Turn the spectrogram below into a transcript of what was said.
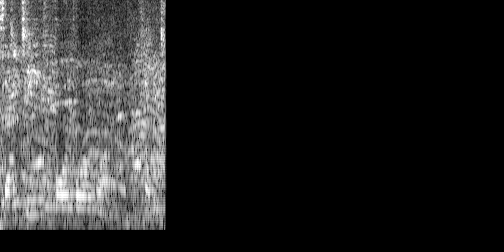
17441. 17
